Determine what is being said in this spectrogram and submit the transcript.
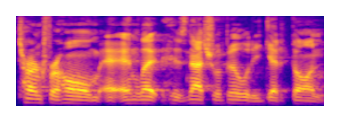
turn for home, and, let his natural ability get it done.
